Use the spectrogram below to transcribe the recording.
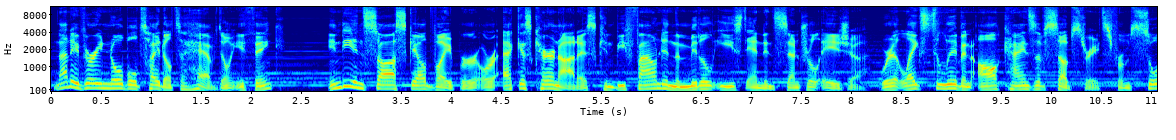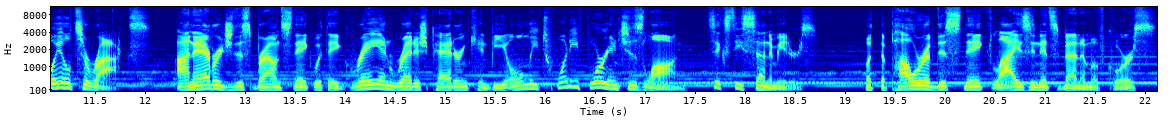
Not a very noble title to have, don't you think? Indian saw-scaled viper, or Echis carinatus, can be found in the Middle East and in Central Asia, where it likes to live in all kinds of substrates, from soil to rocks. On average, this brown snake with a gray and reddish pattern can be only 24 inches long, 60 centimeters. But the power of this snake lies in its venom, of course.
